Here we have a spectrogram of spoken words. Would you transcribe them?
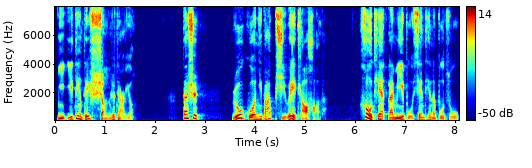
你一定得省着点用。但是如果你把脾胃调好了，后天来弥补先天的不足，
